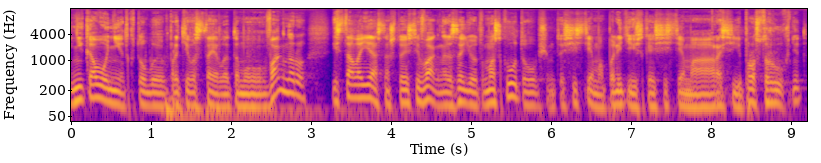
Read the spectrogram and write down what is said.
никого нет, кто бы противостоял этому Вагнеру, и стало ясно, что если Вагнер зайдет в Москву, то, в общем-то, система, политическая система России просто рухнет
